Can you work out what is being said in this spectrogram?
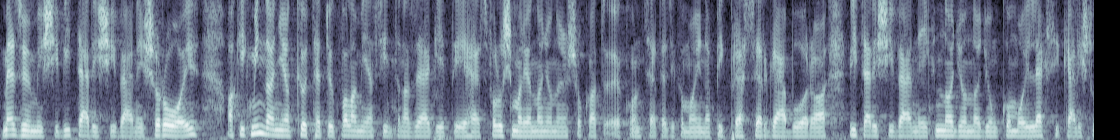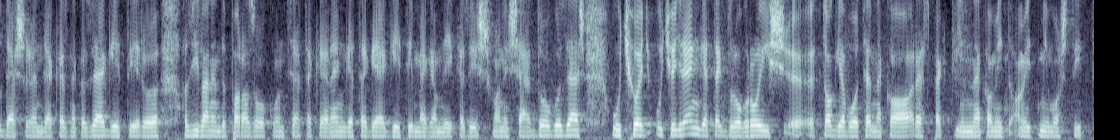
Mezőmisi, Vitáris Iván és Roy, akik mindannyian köthetők valamilyen szinten az LGT-hez. Falusi Marian nagyon-nagyon sokat koncertezik a mai napig Presser Gáborral, Vitáris Ivánék nagyon-nagyon komoly lexikális tudásra rendelkeznek az LGT-ről, az Iván and Parazol koncerteken rengeteg LGT megemlékezés van és átdolgozás, úgyhogy, úgyhogy rengeteg dologról is tagja volt ennek a Respect Teamnek, amit, amit mi most itt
